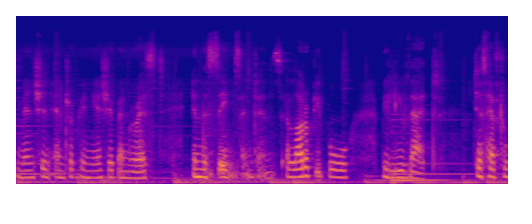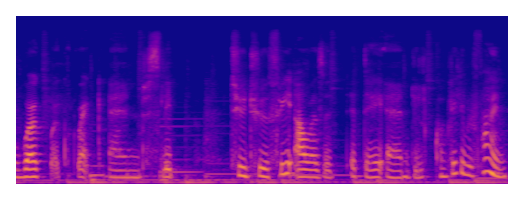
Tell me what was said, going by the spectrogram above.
mention entrepreneurship and rest in the same sentence. A lot of people believe that just have to work, work, work, and sleep two to three hours a, a day, and you'll completely be fine,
